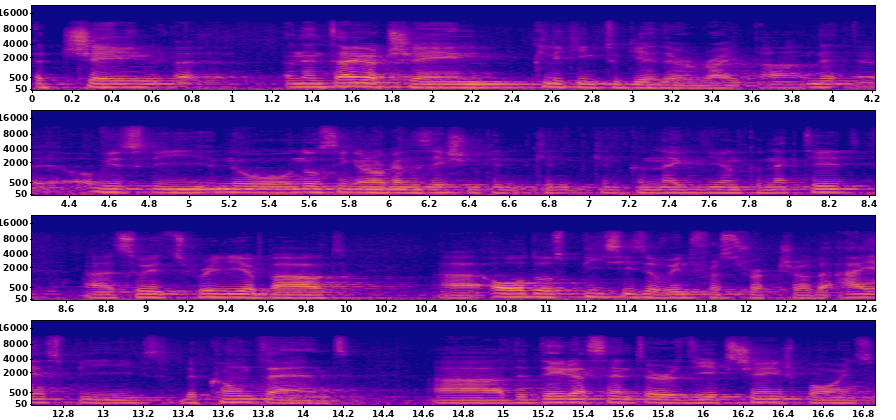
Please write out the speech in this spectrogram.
a chain, an entire chain clicking together, right? Uh, uh, obviously, no, no single organization can, can, can connect the unconnected. Uh, so it's really about uh, all those pieces of infrastructure, the ISPs, the content, uh, the data centers, the exchange points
